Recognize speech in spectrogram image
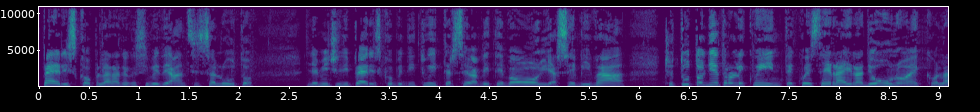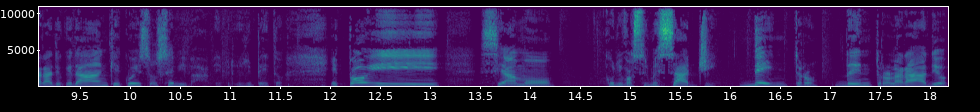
Periscope, la radio che si vede, anzi saluto gli amici di Periscope e di Twitter se avete voglia, se vi va. C'è tutto dietro le quinte, questa è Rai Radio 1, ecco, la radio che dà anche questo, se vi va, ripeto. E poi siamo con i vostri messaggi dentro, dentro la radio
